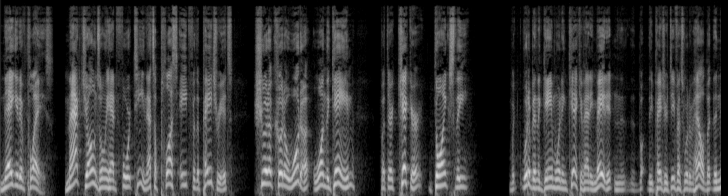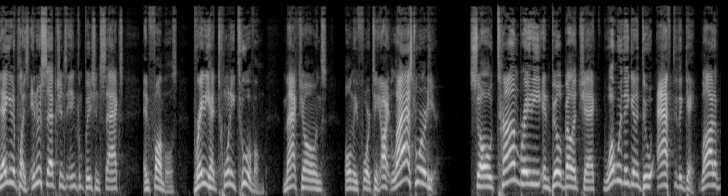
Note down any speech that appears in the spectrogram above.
negative plays. Mac Jones only had 14. That's a plus eight for the Patriots. Shoulda, coulda, woulda won the game, but their kicker doinks the what would have been the game-winning kick if had he made it, and the, the Patriot defense would have held. But the negative plays, interceptions, incompletions, sacks, and fumbles. Brady had 22 of them. Mac Jones only 14. All right, last word here. So Tom Brady and Bill Belichick, what were they going to do after the game? A lot of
